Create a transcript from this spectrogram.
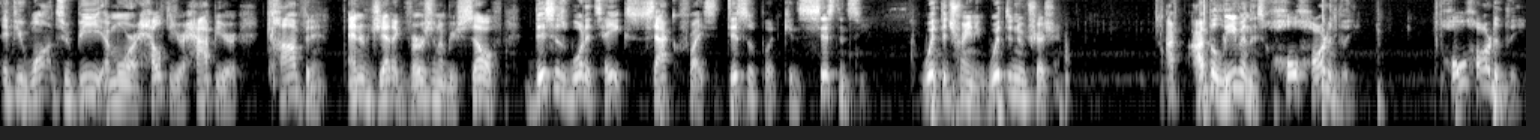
If you want to be a more healthier, happier, confident, energetic version of yourself, this is what it takes sacrifice, discipline, consistency with the training, with the nutrition. I, I believe in this wholeheartedly. Wholeheartedly.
